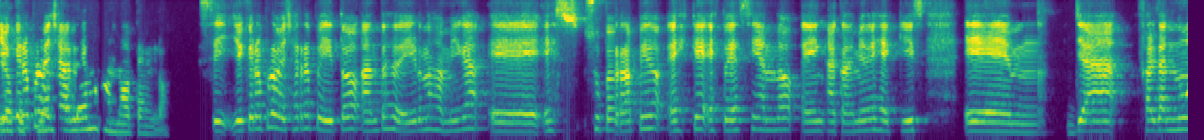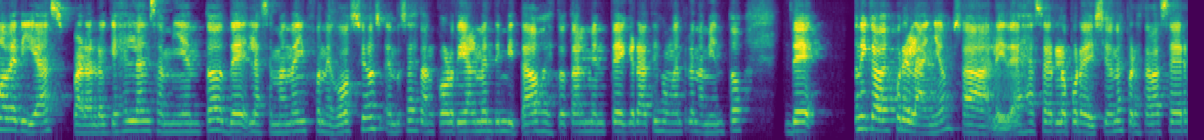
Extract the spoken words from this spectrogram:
yo quiero aprovechar. anótenlo. Sí, yo quiero aprovechar rapidito antes de irnos, amiga. Eh, es súper rápido. Es que estoy haciendo en Academia de X em, ya faltan nueve días para lo que es el lanzamiento de la Semana de Infonegocios, entonces están cordialmente invitados, es totalmente gratis, un entrenamiento de única vez por el año, o sea, la idea es hacerlo por ediciones, pero esta va a ser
